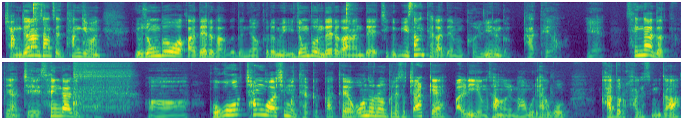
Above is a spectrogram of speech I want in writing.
장전한 상태에서 당기면 요 정도가 내려가거든요. 그러면 이 정도는 내려가는데 지금 이 상태가 되면 걸리는 것 같아요. 예. 생각은 그냥 제 생각입니다. 어, 그거 참고하시면 될 것 같아요. 오늘은 그래서 짧게 빨리 영상을 마무리하고 가도록 하겠습니다.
